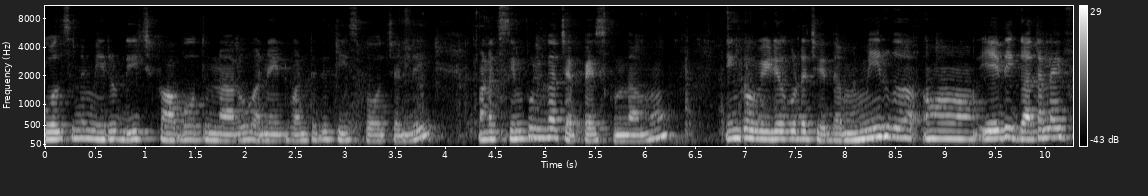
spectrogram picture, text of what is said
గోల్స్ని మీరు రీచ్ కాబోతున్నారు అనేటువంటిది తీసుకోవచ్చండి. మనకు సింపుల్గా చెప్పేసుకుందాము. ఇంకో వీడియో కూడా చేద్దాము. మీరు ఏది గత లైఫ్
